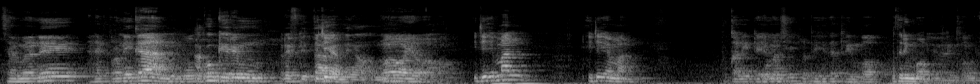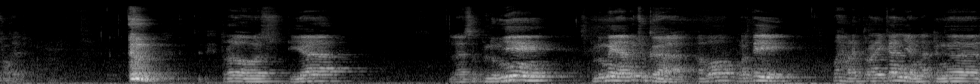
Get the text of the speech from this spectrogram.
zamannya elektronikan Aku kirim riff Jadi gitar ya? awakmu. oh ya Ide Eman, ide Eman. bukan ide emang sih lebih ke dream pop Dream Pop. Iya. Dream pop terus dia lah sebelumnya sebelumnya aku juga apa ngerti wah elektronikan yang nggak denger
